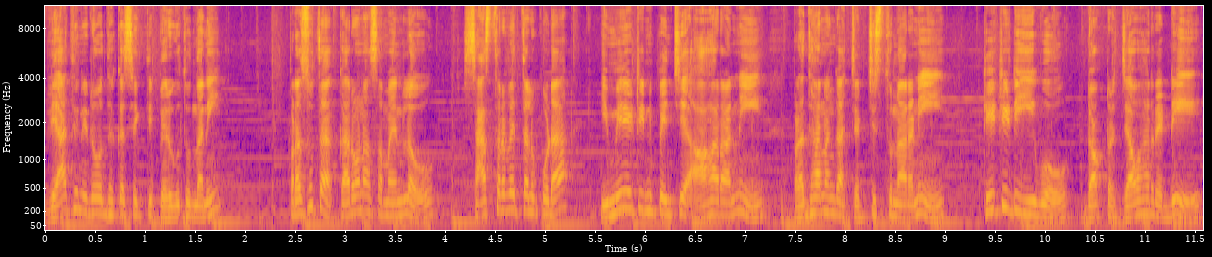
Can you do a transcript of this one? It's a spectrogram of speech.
వ్యాధి నిరోధక శక్తి పెరుగుతుందని ప్రస్తుత కరోనా సమయంలో శాస్త్రవేత్తలు కూడా ఇమ్యూనిటీని పెంచే ఆహారాన్ని ప్రధానంగా చర్చిస్తున్నారని TTD EO doctor Jawahar Reddy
